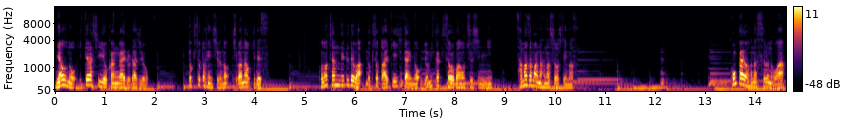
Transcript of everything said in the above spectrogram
にゃおのリテラシーを考えるラジオ。読書と編集の千葉直樹です。このチャンネルでは読書と IT 時代の読み書きそろばんを中心に様々な話をしています。今回お話しするのは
